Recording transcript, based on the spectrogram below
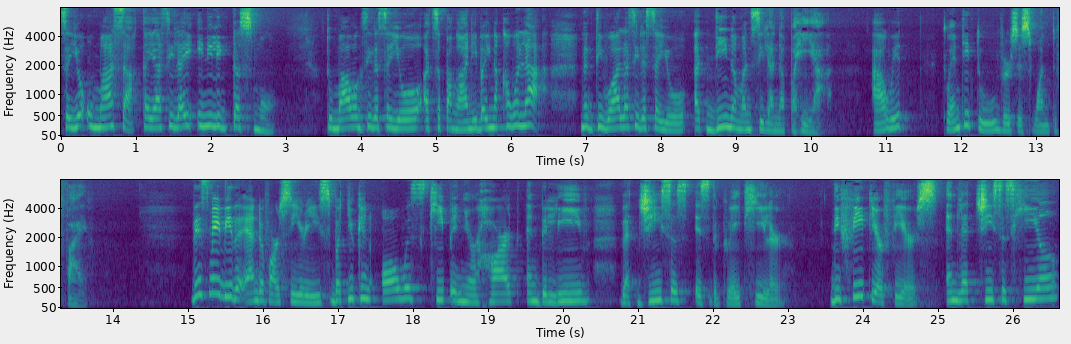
Sa iyo umasa, kaya sila'y iniligtas mo. Tumawag sila sa iyo at sa panganib ay nakawala. Nagtiwala sila sa iyo at di naman sila napahiya. Awit 22 verses 1 to 5. This may be the end of our series, but you can always keep in your heart and believe that Jesus is the great healer. Defeat your fears and let Jesus heal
